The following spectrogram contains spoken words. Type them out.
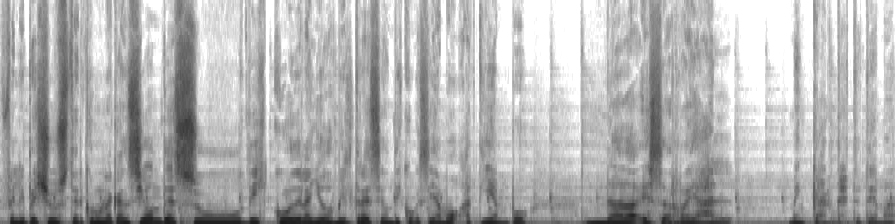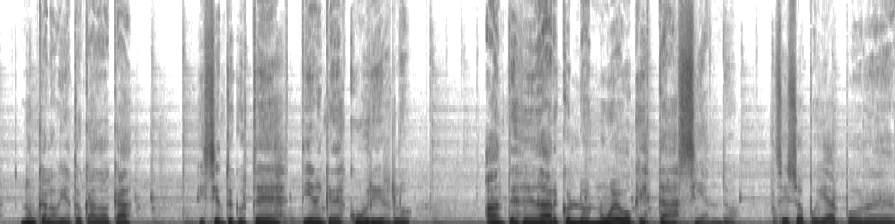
Felipe Schuster con una canción de su disco del año 2013, un disco que se llamó A Tiempo. Nada es real. Me encanta este tema. Nunca lo había tocado acá y siento que ustedes tienen que descubrirlo antes de dar con lo nuevo que está haciendo. Se hizo apoyar por... eh,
